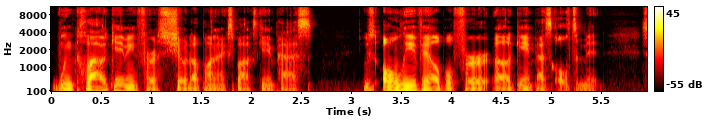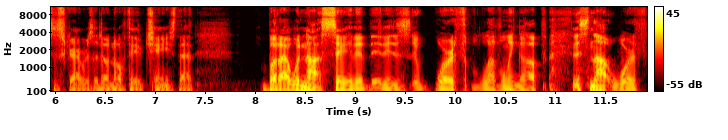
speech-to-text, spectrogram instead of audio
when cloud gaming first showed up on Xbox Game Pass, it was only available for uh, Game Pass Ultimate subscribers. I don't know if they've changed that, but I would not say that it is worth leveling up. it's not worth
